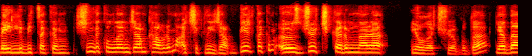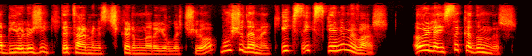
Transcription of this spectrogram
belli bir takım, şimdi kullanacağım kavramı açıklayacağım. Bir takım özcü çıkarımlara yol açıyor bu da ya da biyolojik determinist çıkarımlara yol açıyor. Bu şu demek. XX geni mi var? Öyleyse kadındır.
